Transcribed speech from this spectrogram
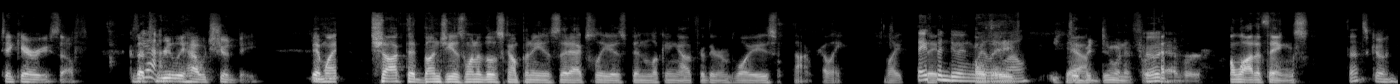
take care of yourself because that's Yeah. really how it should be Am I shocked that Bungie is one of those companies that actually has been looking out for their employees? Not really. Like They've they- been doing Oh, really they- well. They've Yeah. been doing it Good. forever. a lot of things. that's good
